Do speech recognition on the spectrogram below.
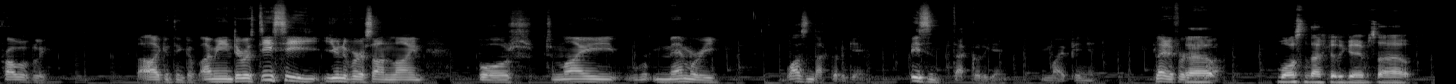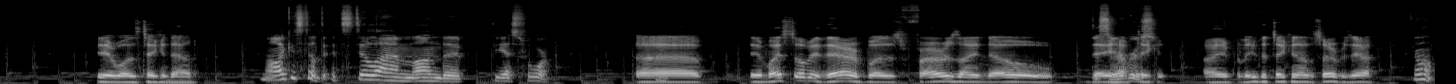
probably that I can think of. I mean, there was DC Universe Online, but to my memory, wasn't that good a game. Isn't that good a game, in my opinion. Played it for a Uh, little while. Wasn't that good a game so. It was taken down. No, I can still. It's still um on the PS4. Uh, it might still be there, but as far as I know, The they have servers. taken. I believe they're taking down the servers. Yeah. Oh.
